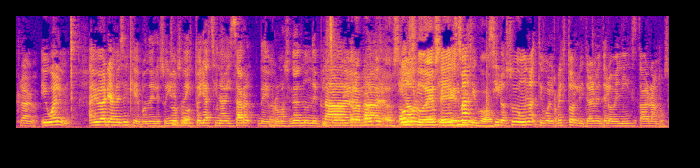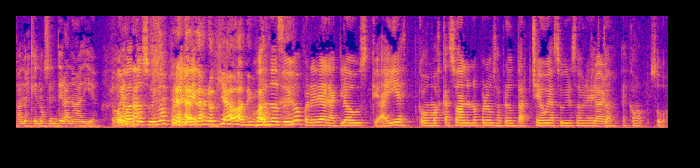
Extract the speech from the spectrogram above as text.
Claro. Igual hay varias veces que ponele, subimos Tipo- una historia sin avisar de promocionando un episodio. Claro, Pero aparte, claro. son no- que encima, tipo, si lo sube una, tipo el resto literalmente lo ven en Instagram, o sea, no es que no se entera nadie. O cuando subimos ponele, la bloqueaba, tipo. cuando subimos ponerle a la close, que ahí es como más casual, no nos ponemos a preguntar, che, voy a subir sobre Claro. esto. Es como, subo.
